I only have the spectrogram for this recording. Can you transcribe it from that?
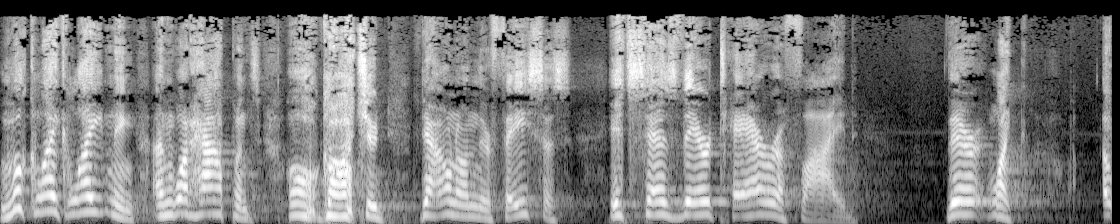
look like lightning. And what happens? Oh, God, you're down on their faces. It says they're terrified. They're like, uh,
